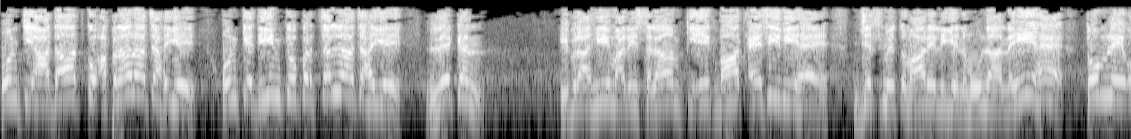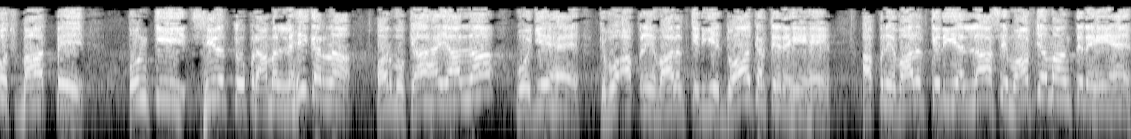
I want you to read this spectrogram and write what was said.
ان کی عادات کو اپنانا چاہیے۔ ان کے دین کے اوپر چلنا چاہیے۔ لیکن ابراہیم علیہ السلام کی ایک بات ایسی بھی ہے، جس میں تمہارے لیے نمونہ نہیں ہے۔ تم نے اس بات پہ ان کی سیرت کے اوپر عمل نہیں کرنا اور وہ کیا ہے یا اللہ؟ وہ یہ ہے کہ وہ اپنے والد کے لیے دعا کرتے رہے ہیں، اپنے والد کے لیے اللہ سے معافیا مانگتے رہے ہیں۔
